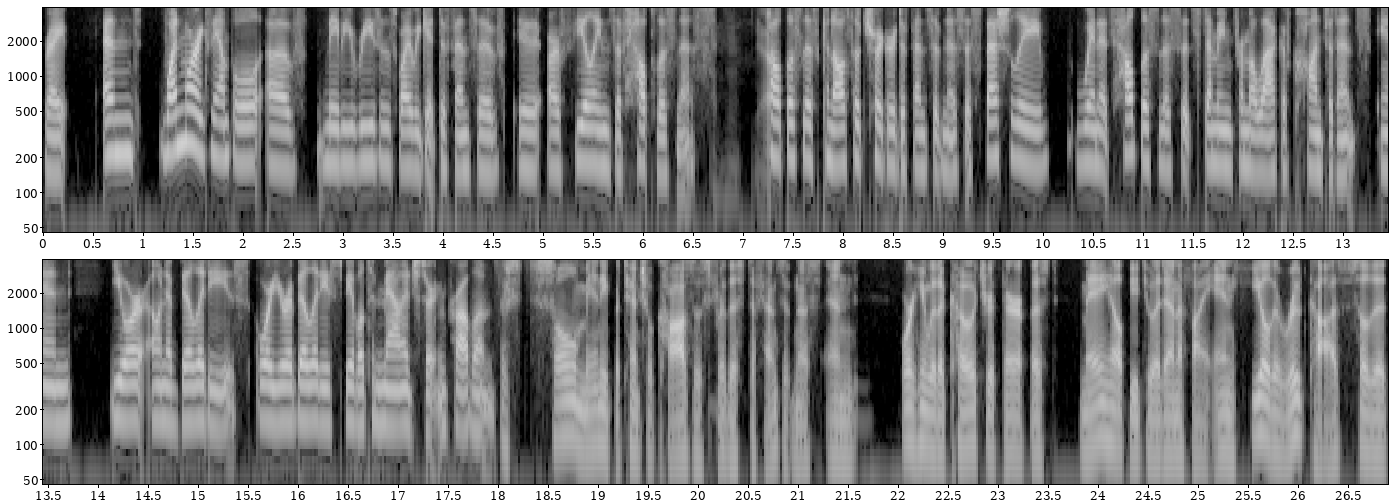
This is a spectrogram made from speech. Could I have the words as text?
Right. And one more example of maybe reasons why we get defensive eh, are feelings of helplessness. Mm-hmm. Yeah. Helplessness can also trigger defensiveness, especially when it's helplessness that's stemming from a lack of confidence in your own abilities or your abilities to be able to manage certain problems. There's so many potential causes for this defensiveness, and mm-hmm. working with a coach or therapist may help you to identify and heal the root cause so that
